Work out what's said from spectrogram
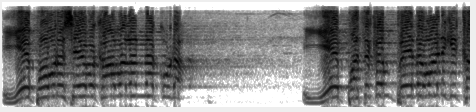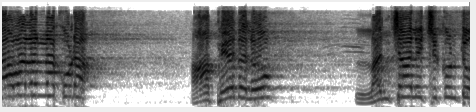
ఏ పౌర సేవ కావాలన్నా కూడా ఏ పథకం పేదవాడికి కావాలన్నా కూడా ఆ పేదలు లంచాలిచ్చుకుంటూ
